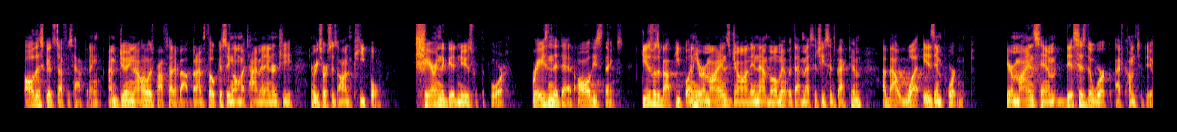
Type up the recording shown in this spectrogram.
All this good stuff is happening. I'm doing not only what was prophesied about, but I'm focusing all my time and energy and resources on people, sharing the good news with the poor, raising the dead, all these things. Jesus was about people, and he reminds John in that moment with that message he sends back to him about what is important. He reminds him, This is the work I've come to do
